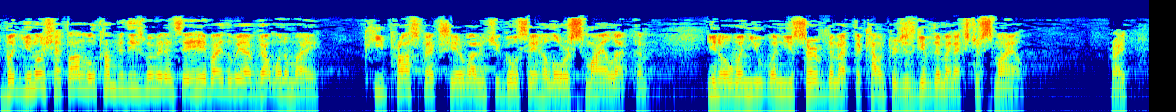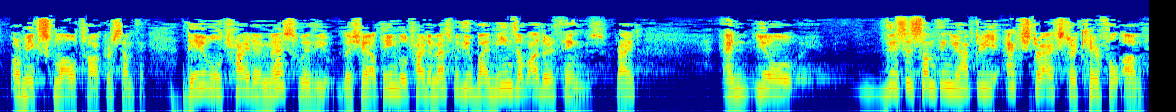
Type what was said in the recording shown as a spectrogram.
But you know, shaitan will come to these women and say, hey, by the way, I've got one of my key prospects here. Why don't you go say hello or smile at them? You know, when you, when you serve them at the counter, just give them an extra smile. Right? Or make small talk or something. They will try to mess with you. The shayateen will try to mess with you by means of other things. Right? And, you know, this is something you have to be extra, extra careful of.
